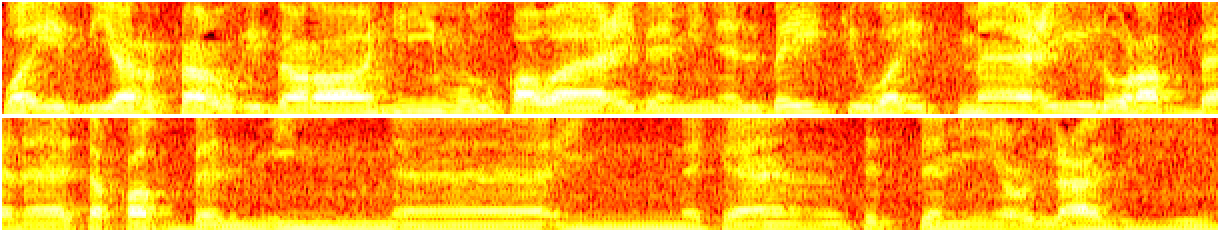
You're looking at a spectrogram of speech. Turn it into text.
وإذ يرفع إبراهيم القواعد من البيت وإسماعيل ربنا تقبل منا إنك أنت السميع العليم.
